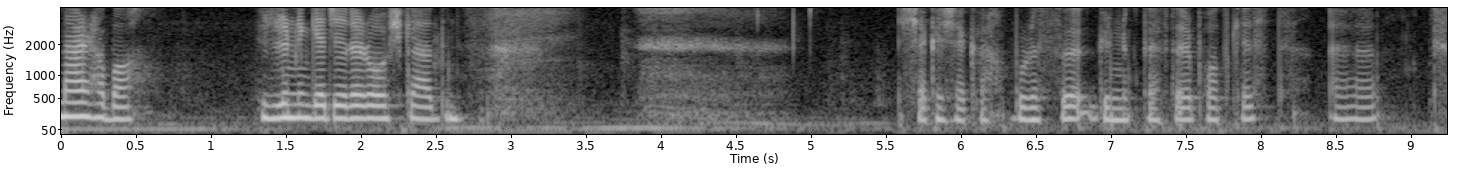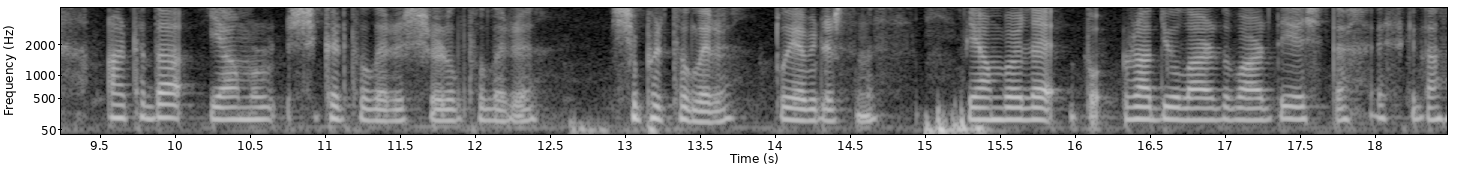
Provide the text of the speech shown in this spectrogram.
Merhaba. Hüzünlü gecelere hoş geldiniz. şaka şaka. Burası Günlük Defteri Podcast. Ee, arkada yağmur şıkırtıları, şırıltıları, şıpırtıları duyabilirsiniz. Bir an böyle radyolarda vardı ya işte eskiden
